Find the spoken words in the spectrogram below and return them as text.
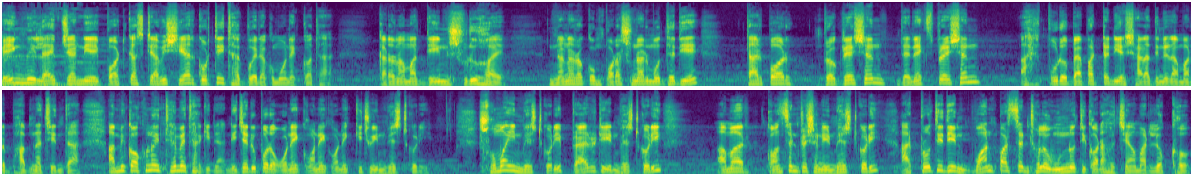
being me life journey এই পডকাস্টে আমি শেয়ার করতেই থাকব এরকম অনেক কথা। কারণ আমার দিন শুরু হয় নানা রকম পড়াশোনার মধ্যে দিয়ে, তারপর প্রোগ্রেশন দেন এক্সপ্রেশন আর পুরো ব্যাপারটা নিয়ে সারাদিনের আমার ভাবনা, চিন্তা। আমি কখনোই থেমে থাকি না, নিজের উপর অনেক অনেক অনেক কিছু ইনভেস্ট করি। সময় ইনভেস্ট করি প্রায়োরিটি ইনভেস্ট করি, আমার কনসেন্ট্রেশন ইনভেস্ট করি, আর প্রতিদিন ওয়ান পার্সেন্ট হলেও উন্নতি করা হচ্ছে আমার লক্ষ্য।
